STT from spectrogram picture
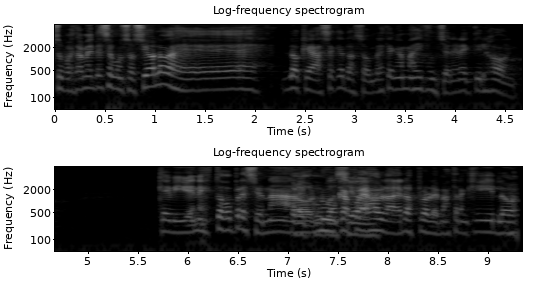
Supuestamente, según sociólogas, es lo que hace que los hombres tengan más disfunción eréctil joven. Que viven esto presionado, nunca puedes hablar de los problemas tranquilos.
